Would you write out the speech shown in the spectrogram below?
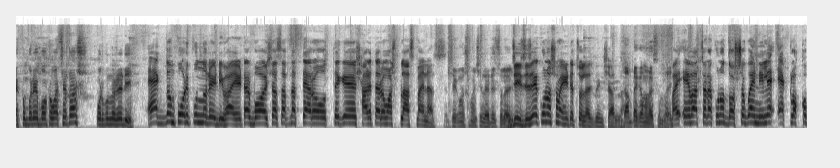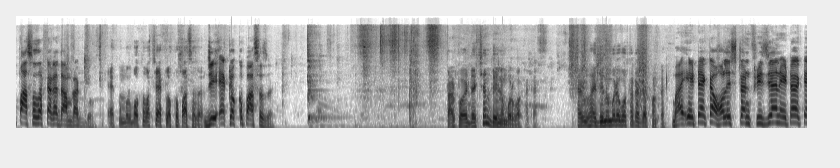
এক নম্বরের বকনা বাচ্চাটা পরিপূর্ণ রেডি একদম পরিপূর্ণ রেডি ভাই। এটার বয়স আছে আপনার তেরো থেকে সাড়ে তেরো মাস প্লাস মাইনাস যে কোনো সময় হেঁটে চলে আসবে। জি জি যে কোনো সময় হিটে চলে আসবে ইনশাল্লাহ দামটা কেমন রাখছেন ভাই? ভাই এই বাচ্চাটা কোনো দর্শক ভাই নিলে এক লক্ষ পাঁচ হাজার টাকা দাম রাখব। এক নম্বর বকনা বাচ্চা এক লক্ষ পাঁচ হাজার। জি এক লক্ষ পাঁচ হাজার। তারপরে দেখছেন দুই নম্বর খালিল ভাই দুই নম্বরের বকনাটা জাতমানটা ভাই এটা একটা হলিস্টান ফ্রিজিয়ান এটা একটা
